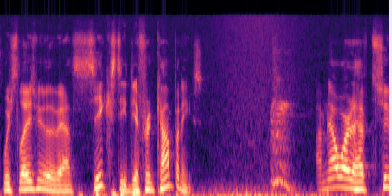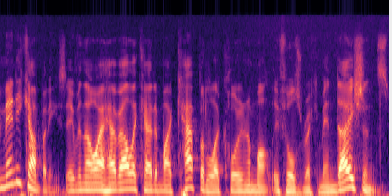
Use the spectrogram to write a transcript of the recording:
which leaves me with around 60 different companies. I'm now worried I have too many companies, even though I have allocated my capital according to Motley Fool's recommendations.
